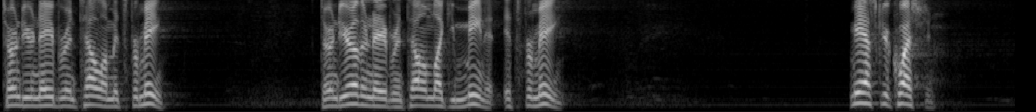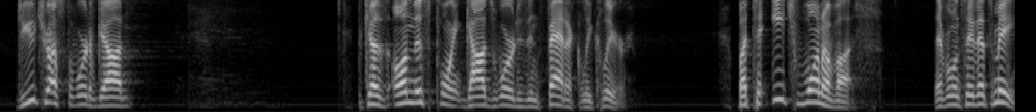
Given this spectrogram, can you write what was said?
Turn to your neighbor and tell him it's for me. Turn to your other neighbor and tell him like you mean it. It's for me. Let me ask you a question Do you trust the Word of God? because on this point, God's word is emphatically clear. But to each one of us, everyone say that's me.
